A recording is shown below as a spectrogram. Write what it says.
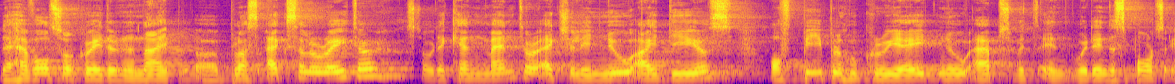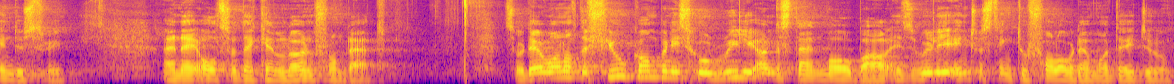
They have also created a Nike uh, Plus accelerator, so they can mentor actually new ideas of people who create new apps within, within the sports industry. And they also they can learn from that. So they're one of the few companies who really understand mobile. It's really interesting to follow them, what they do.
